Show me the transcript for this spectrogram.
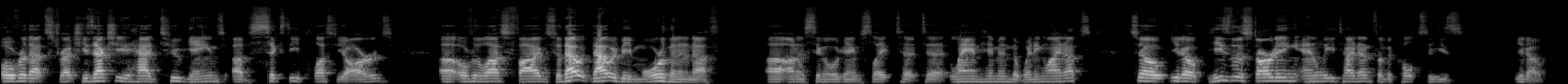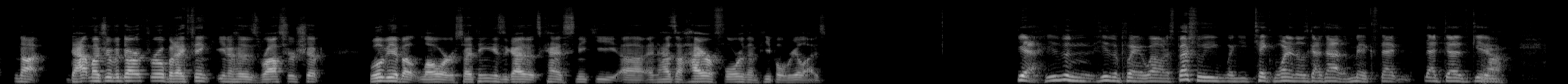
over that stretch. He's actually had two games of 60 plus yards uh, over the last five. So that, that would be more than enough uh, on a single game slate to, to land him in the winning lineups. So, you know, he's the starting and lead tight end for the Colts. So he's, you know, not that much of a dart throw, but I think, you know, his rostership – will be a bit lower. So I think he's a guy that's kind of sneaky uh, and has a higher floor than people realize. Yeah, he's been he's been playing well, and especially when you take one of those guys out of the mix, that that does give yeah.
